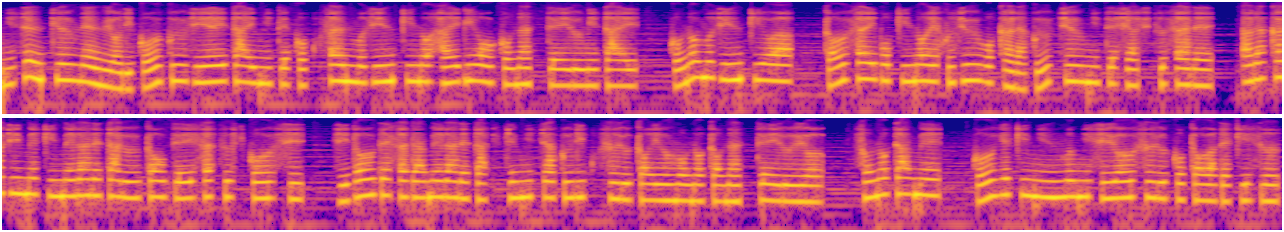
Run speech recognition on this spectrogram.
2009年より航空自衛隊にて国産無人機の配備を行っているみたい。この無人機は、搭載母機の F15 から空中にて射出され、あらかじめ決められたルートを偵察飛行し、自動で定められた基地に着陸するというものとなっているよ。そのため、攻撃任務に使用することはできず、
